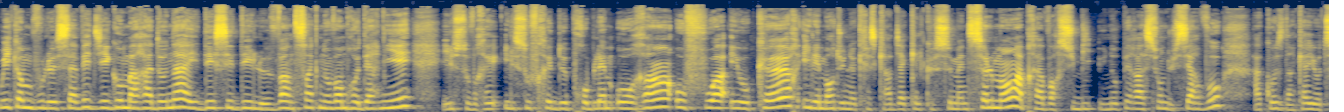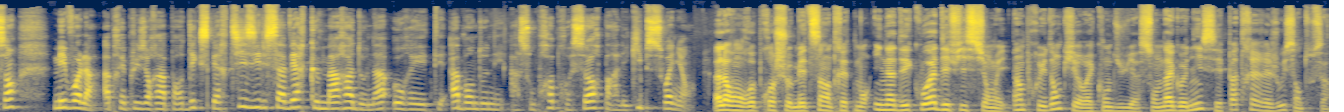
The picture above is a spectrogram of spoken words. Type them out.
Oui, comme vous le savez, Diego Maradona est décédé le 25 novembre dernier. Il souffrait, de problèmes au rein, au foie et au cœur. Il est mort d'une crise cardiaque quelques semaines seulement après avoir subi une opération du cerveau à cause d'un caillot de sang. Mais voilà, après plusieurs rapports d'expertise, il s'avère que Maradona aurait été abandonné à son propre sort par l'équipe soignante. Alors on reproche au médecin un traitement inadéquat, déficient et imprudent qui aurait conduit à son agonie, c'est pas très réjouissant tout ça.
